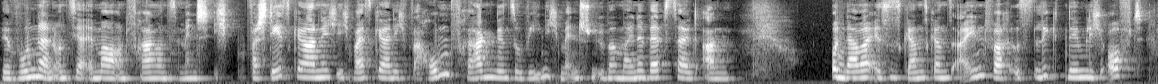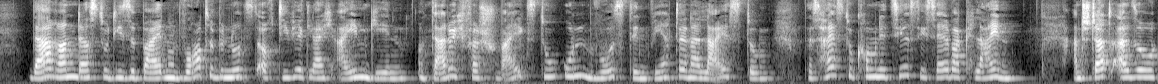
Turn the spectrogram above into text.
wir wundern uns ja immer und fragen uns, Mensch, ich verstehe es gar nicht, ich weiß gar nicht, warum fragen denn so wenig Menschen über meine Website an? Und dabei ist es ganz, ganz einfach. Es liegt nämlich oft daran, dass du diese beiden Worte benutzt, auf die wir gleich eingehen. Und dadurch verschweigst du unbewusst den Wert deiner Leistung. Das heißt, du kommunizierst dich selber klein. Anstatt also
